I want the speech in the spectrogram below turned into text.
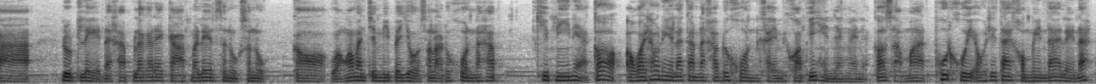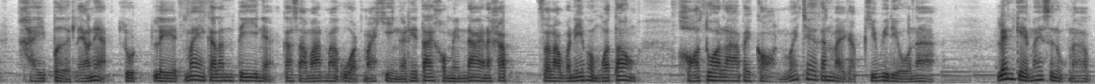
อ่าหลุดเลทนะครับแล้วก็ได้กราฟมาเล่นสนุกสนุกๆก็หวังว่ามันจะมีประโยชน์สำหรับทุกคนนะครับ คลิปนี้เนี่ยก็เอาไว้เท่านี้แล้วกันนะครับทุกคนใครมีความคิดเห็นยังไงเนี่ยก็สามารถพูดคุยเอาไว้ที่ใต้คอมเมนต์ได้เลยนะ ใครเปิดแล้วเนี่ยหลุดเลทไม่การันตีเนี่ยก็สามารถมาอวดมาขิงกันที่ใต้คอมเมนต์ได้นะครับสำหรับวันนี้ผมก็ต้องขอตัวลาไปก่อนไว้เจอกันใหม่กับคลิปวิดีโอหน้า เล่นเกมให้สนุกนะครับ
